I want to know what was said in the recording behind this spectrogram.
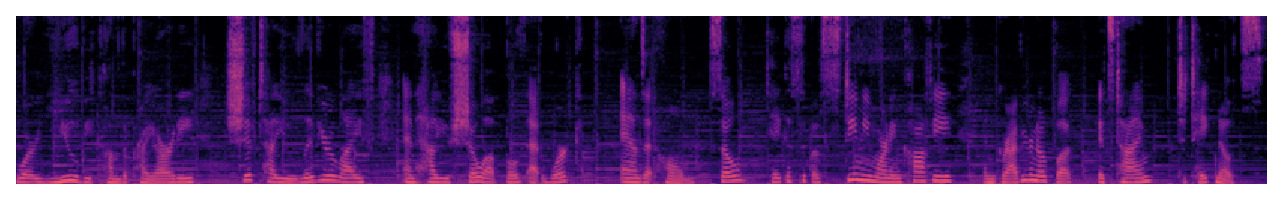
where you become the priority, shift how you live your life, and how you show up both at work and at home. So take a sip of steamy morning coffee and grab your notebook. It's time to take notes.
